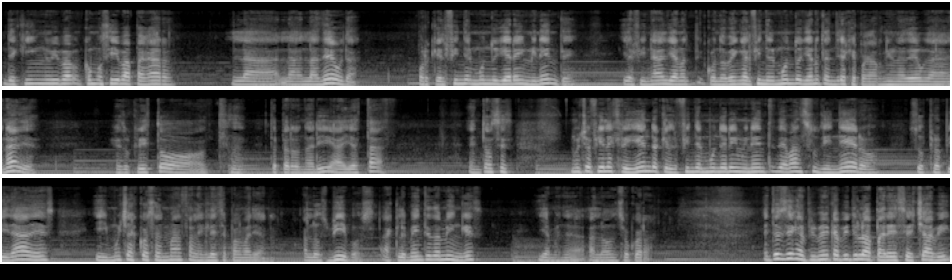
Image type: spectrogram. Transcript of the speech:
de quién cómo se iba a pagar la, la, deuda, porque el fin del mundo ya era inminente y al final, ya cuando venga el fin del mundo, ya no tendrías que pagar ni una deuda a nadie. Jesucristo te perdonaría ya está. Entonces, muchos fieles creyendo que el fin del mundo era inminente, daban su dinero, sus propiedades y muchas cosas más a la iglesia palmariana, a los vivos, a Clemente Domínguez y a Alonso Corral. Entonces, en el primer capítulo aparece Xavi,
